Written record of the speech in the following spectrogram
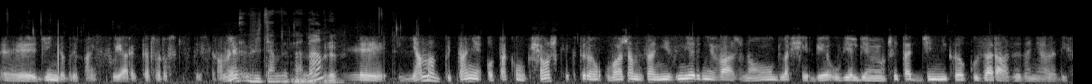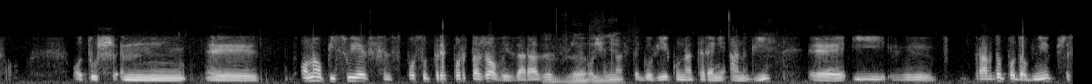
E, Dzień dobry Państwu, Jarek Kaczorowski z tej strony. Witamy pana. Dobry. E, Ja mam pytanie o taką książkę, którą uważam za niezmiernie ważną dla siebie. Uwielbiam ją czytać. Dziennik roku zarazy Daniela Defoe. Otóż mm, e, ona opisuje w sposób reportażowy zarazę W z. XVIII wieku na terenie Anglii e, i e, prawdopodobnie przez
